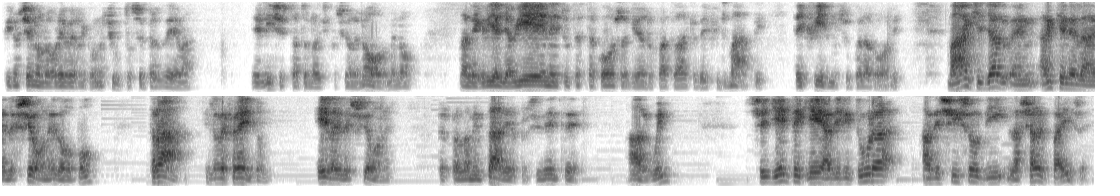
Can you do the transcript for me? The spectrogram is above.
Pinochet non lo avrebbe riconosciuto se perdeva. E lì c'è stata una discussione enorme, no? L'allegria gli avviene, tutta questa cosa che hanno fatto anche dei filmati, dei film su quella roba Ma anche, già, anche nella elezione dopo, tra il referendum e la elezione per parlamentari del presidente Alwin, c'è gente che addirittura ha deciso di lasciare il paese.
